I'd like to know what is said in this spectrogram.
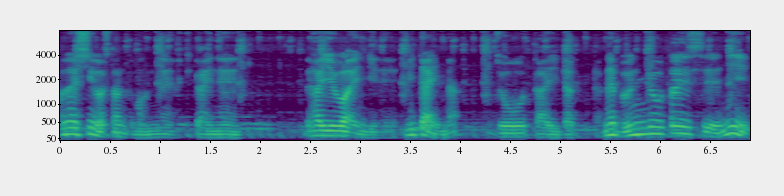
危ないシーンはスタントマンね、吹き替えね、で俳優は演技で、みたいな状態だったね。分業体制に、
